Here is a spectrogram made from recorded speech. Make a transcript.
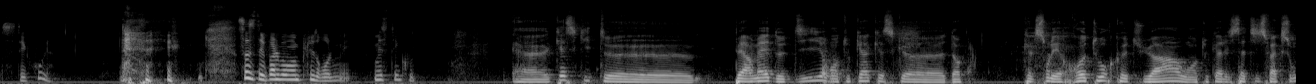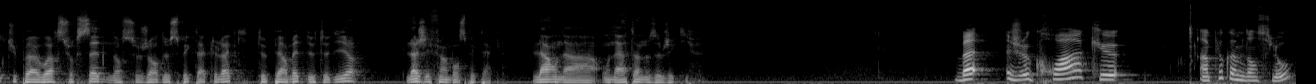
c'était cool. ça, c'était pas le moment le plus drôle, mais, mais c'était cool. Euh, qu'est-ce qui te permet de dire, en tout cas, qu'est-ce que, dans- quels sont les retours que tu as, ou en tout cas les satisfactions que tu peux avoir sur scène dans ce genre de spectacle-là, qui te permettent de te dire, là j'ai fait un bon spectacle, là on a, on a atteint nos objectifs. Bah, je crois que, un peu comme dans Slow,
